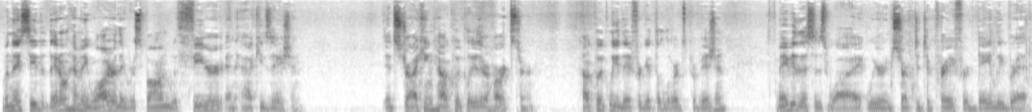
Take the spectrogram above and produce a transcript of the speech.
When they see that they don't have any water, they respond with fear and accusation. It's striking how quickly their hearts turn, how quickly they forget the Lord's provision, Maybe this is why we are instructed to pray for daily bread,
